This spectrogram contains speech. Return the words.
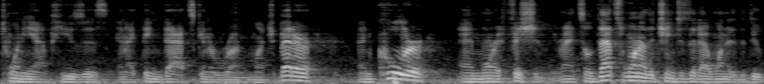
20 amp fuses, and I think that's gonna run much better and cooler and more efficiently, right? So that's one of the changes that I wanted to do.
